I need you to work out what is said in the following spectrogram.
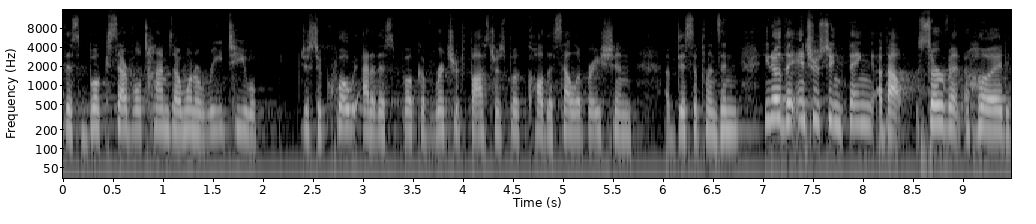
this book several times. I want to read to you just a quote out of this book of Richard Foster's book called The Celebration of Disciplines. And you know, the interesting thing about servanthood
